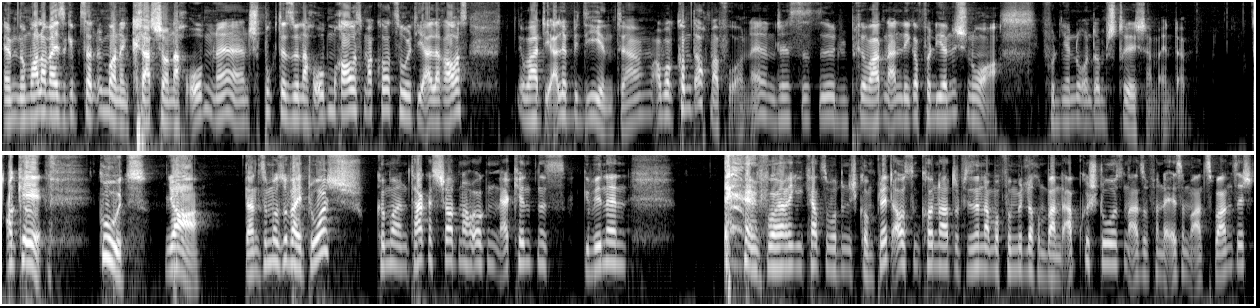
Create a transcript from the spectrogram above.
Ähm, normalerweise gibt es dann immer einen Klatscher nach oben, ne? Dann spuckt er so nach oben raus, mal kurz, holt die alle raus, aber hat die alle bedient, ja. Aber kommt auch mal vor, ne? Das ist, äh, die privaten Anleger verlieren nicht nur, verlieren nur unterm Strich am Ende. Okay, gut, ja. Dann sind wir soweit durch. Können wir im Tageschart noch irgendeine Erkenntnis gewinnen? vorherige Kerze wurde nicht komplett ausgekontert. Wir sind aber vom mittleren Band abgestoßen, also von der SMA 20.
